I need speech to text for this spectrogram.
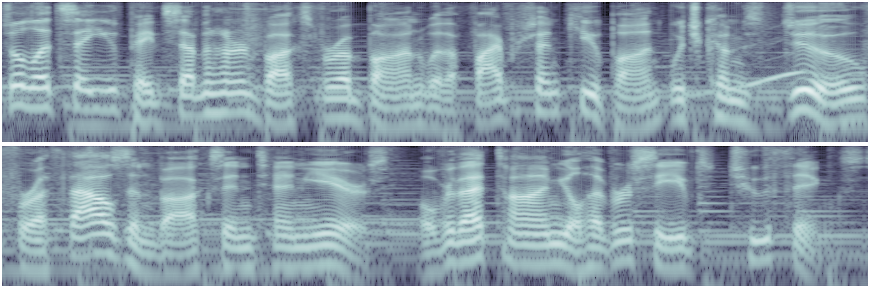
So let's say you've paid 700 bucks for a bond with a 5% coupon, which comes due for a 1000 bucks in 10 years. Over that time, you'll have received two things:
